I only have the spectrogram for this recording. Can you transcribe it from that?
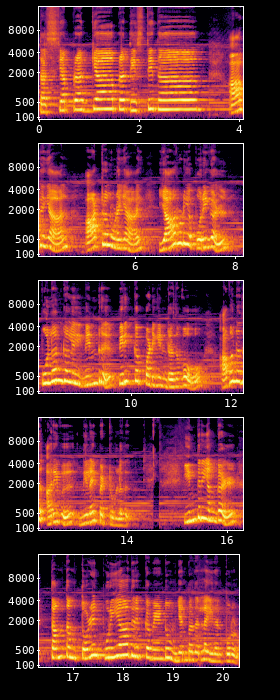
தஸ்ய பிரக்யா பிரதிஷ்டிதா ஆகையால் ஆற்றலுடையாய் யாருடைய பொறிகள் புலன்களில் நின்று பிரிக்கப்படுகின்றதுவோ அவனது அறிவு நிலை பெற்றுள்ளது. இந்திரியங்கள் தம் தம் தொழில் புரியாதிருக்க வேண்டும் என்பதல்ல இதன் பொருள்.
